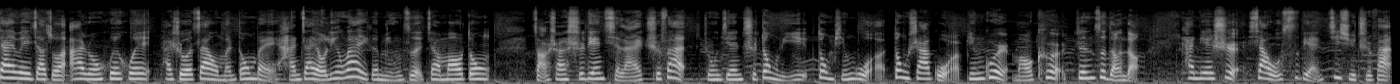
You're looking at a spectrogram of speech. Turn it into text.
下一位叫做阿荣灰灰，他说在我们东北，寒假有另外一个名字叫猫冬。早上十点起来吃饭，中间吃冻梨、冻苹果、冻沙果、冰棍、毛克、榛子等等，看电视。下午四点继续吃饭，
